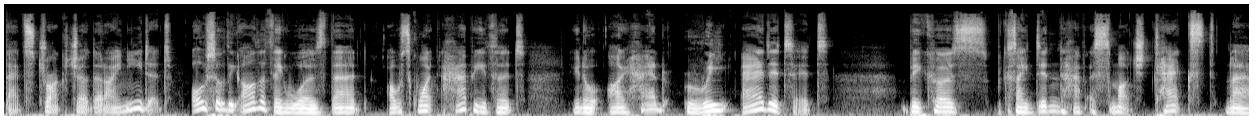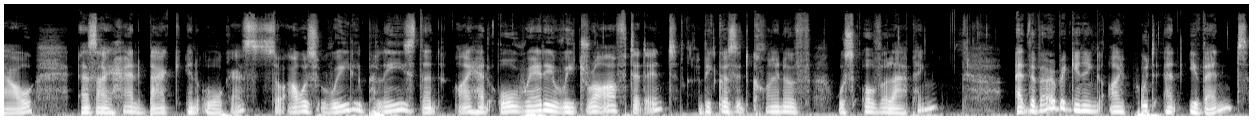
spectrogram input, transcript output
that structure that I needed. Also, the other thing was that I was quite happy that, you know, I had re-edited because because I didn't have as much text now as I had back in August. So I was really pleased that I had already redrafted it because it kind of was overlapping. At the very beginning, I put an event.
